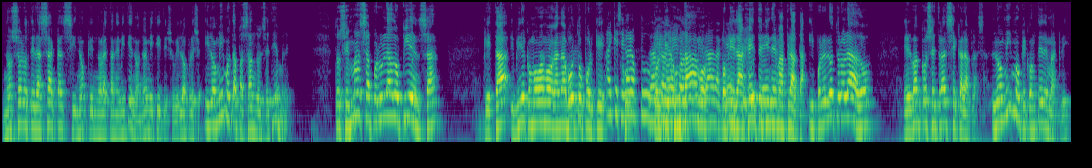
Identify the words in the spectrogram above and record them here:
no solo te la sacan, sino que no la están emitiendo. No emitiste y subir los precios. Y lo mismo está pasando en septiembre. Entonces, Massa, por un lado, piensa que está, y mire cómo vamos a ganar votos porque... Hay que llegar a octubre. Porque juntamos, porque la gente tiene más plata. Y por el otro lado, el Banco Central seca la plaza. Lo mismo que conté de Macri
